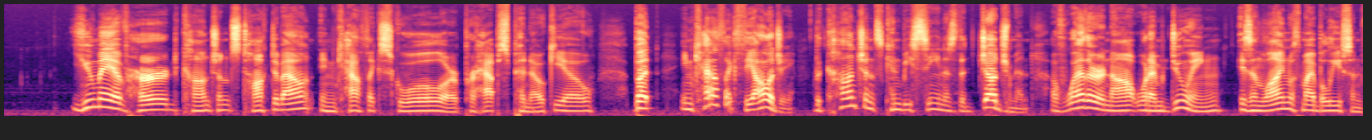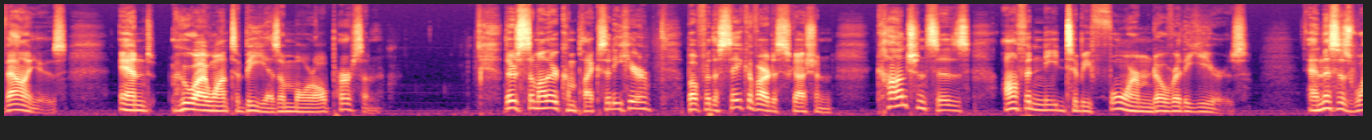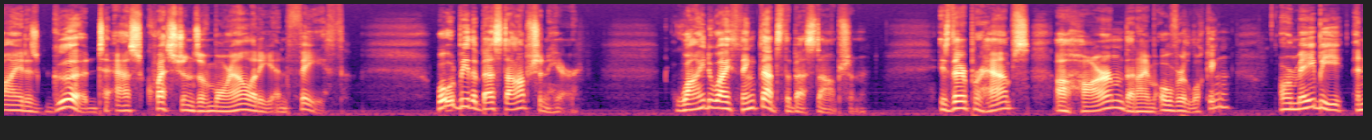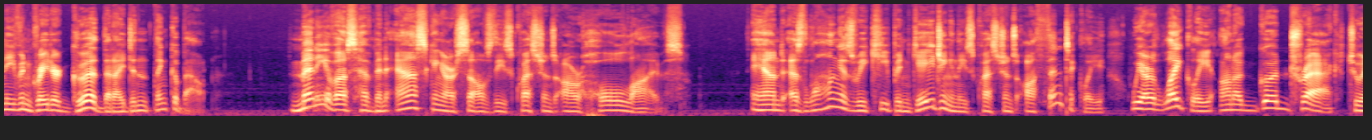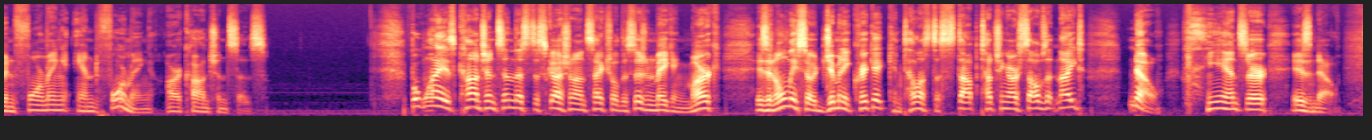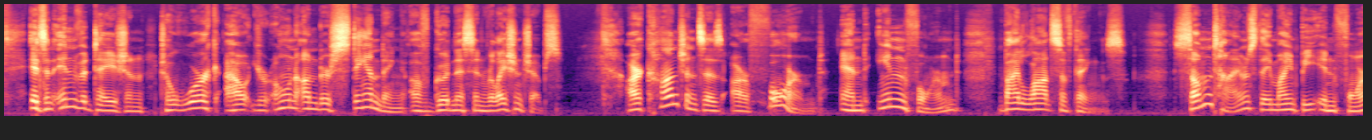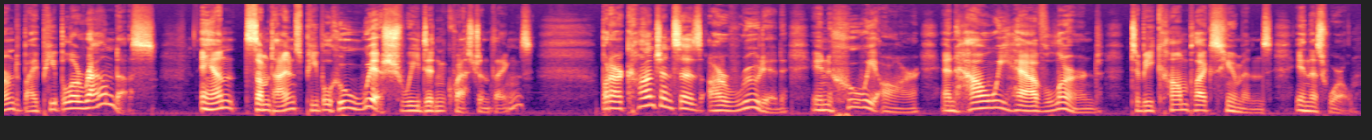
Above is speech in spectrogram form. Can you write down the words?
You may have heard conscience talked about in Catholic school or perhaps Pinocchio, but in Catholic theology, the conscience can be seen as the judgment of whether or not what I'm doing is in line with my beliefs and values, and who I want to be as a moral person. There's some other complexity here, but for the sake of our discussion, consciences often need to be formed over the years. And this is why it is good to ask questions of morality and faith. What would be the best option here? Why do I think that's the best option? Is there perhaps a harm that I'm overlooking? Or maybe an even greater good that I didn't think about? Many of us have been asking ourselves these questions our whole lives. And as long as we keep engaging in these questions authentically, we are likely on a good track to informing and forming our consciences. But why is conscience in this discussion on sexual decision making, Mark? Is it only so Jiminy Cricket can tell us to stop touching ourselves at night? No. The answer is no. It's an invitation to work out your own understanding of goodness in relationships. Our consciences are formed and informed by lots of things. Sometimes they might be informed by people around us, and sometimes people who wish we didn't question things. But our consciences are rooted in who we are and how we have learned to be complex humans in this world.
